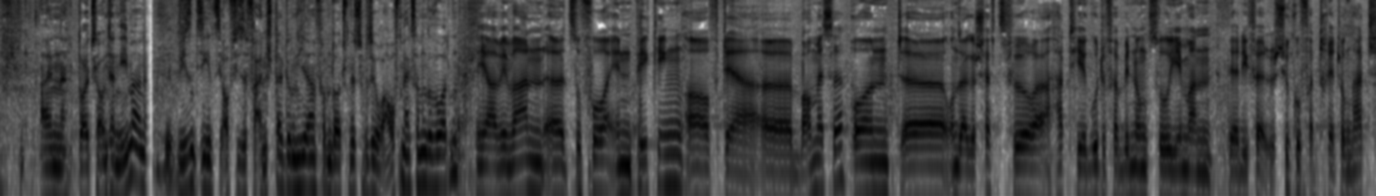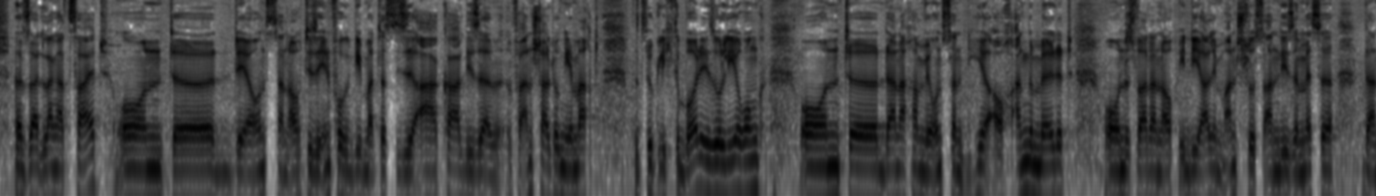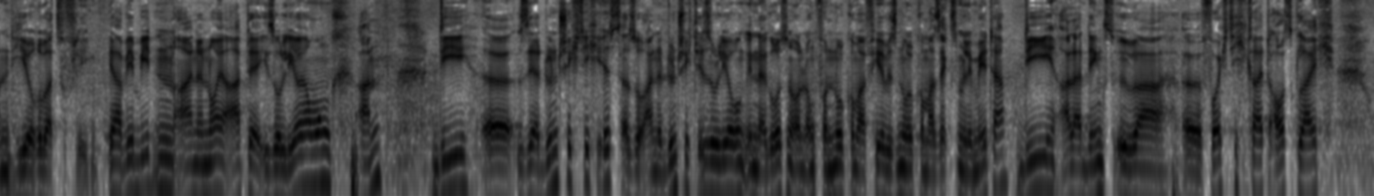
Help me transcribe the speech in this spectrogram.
ein deutscher Unternehmer. Wie sind Sie jetzt auf diese Veranstaltung hier vom Deutschen Wirtschaftsbüro aufmerksam geworden? Ja, wir waren äh, zuvor in Peking auf der äh, Baumesse und äh, unser Geschäftsführer hat hier gute Verbindung zu jemandem, der die Schüko-Vertretung hat äh, seit langer Zeit und äh, der uns dann auch diese Info gegeben hat, dass diese AHK diese Veranstaltung hier macht bezüglich Gebäudeisolierung und äh, danach haben wir uns dann hier auch angemeldet und es war dann auch ideal im Anschluss an diese Messe dann hier rüber zu fliegen. Ja, wir bieten eine neue Art der Isolierung an, die äh, sehr dünnschichtig ist, also eine Dünnschichtisolierung in der Größenordnung von 0,4 bis 0,6 mm, die allerdings über äh, Feuchtigkeit, Ausgleich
